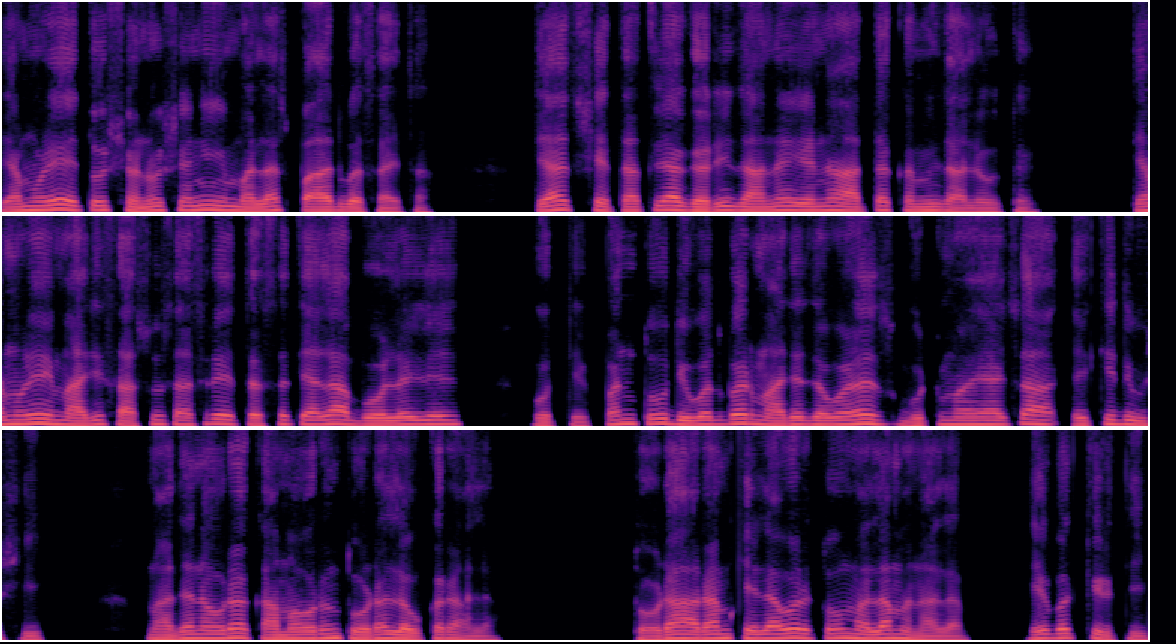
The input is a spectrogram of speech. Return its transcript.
त्यामुळे तो क्षणोक्षणी मलाच पाहत बसायचा. त्याच शेतातल्या घरी जाणं-येणं आता कमी झालं होतं. त्यामुळे माझे सासू-सासरे तसं त्याला बोलले होते. पण तो दिवसभर माझ्याजवळच घुटमळायचा. एके दिवशी माझा नवरा कामावरून थोडा लवकर आला. थोडा आराम केल्यावर तो मला म्हणाला, "हे बघ कीर्ती,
